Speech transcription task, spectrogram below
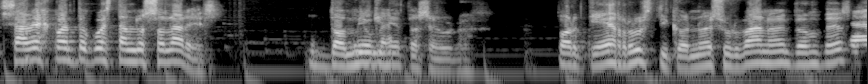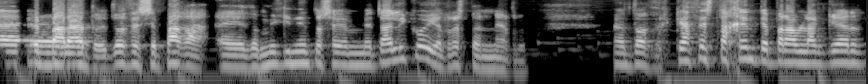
¿Sabes cuánto cuestan los solares? 2.500 euros. Porque es rústico, no es urbano, entonces es barato. Entonces se paga eh, 2.500 en metálico y el resto en negro. Entonces, ¿qué hace esta gente para blanquear,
